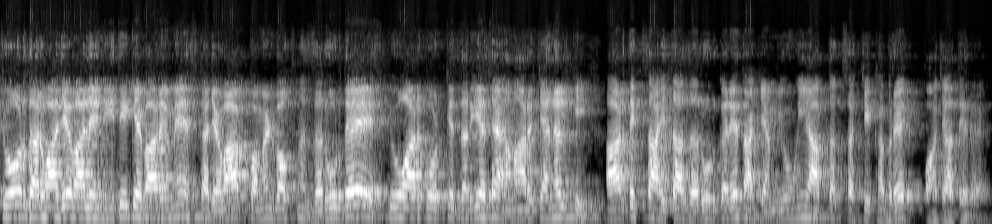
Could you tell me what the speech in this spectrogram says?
चोर दरवाजे वाले नीति के बारे में? इसका जवाब कमेंट बॉक्स में ज़रूर दें। इस क्यू कोड के ज़रिए से हमारे चैनल की आर्थिक सहायता ज़रूर करें ताकि हम यूँ ही आप तक सच्ची खबरें पहुंचाते रहें।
